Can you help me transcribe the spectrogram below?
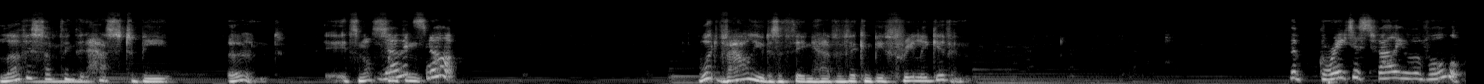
Love is something that has to be earned. It's not something. No, it's not. What value does a thing have if it can be freely given? The greatest value of all.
